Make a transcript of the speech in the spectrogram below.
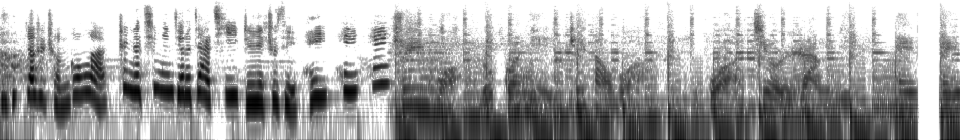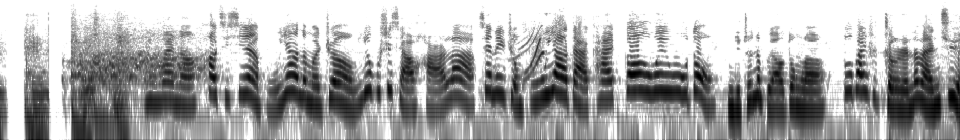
要是成功了，趁着清明节的假期，直接出去嘿嘿嘿！追我，如果你追到我，我就让你！外呢，好奇心啊不要那么重，又不是小孩了。像那种不要打开高危勿动，你就真的不要动了。多半是整人的玩具。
